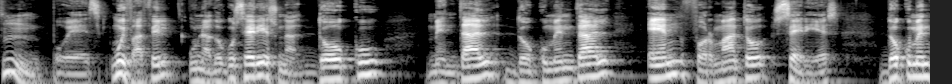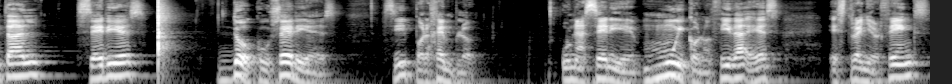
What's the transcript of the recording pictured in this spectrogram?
Hmm, pues muy fácil, una docuserie es una docu mental, documental en formato series. Documental, series, docuseries. Sí, por ejemplo, una serie muy conocida es Stranger Things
